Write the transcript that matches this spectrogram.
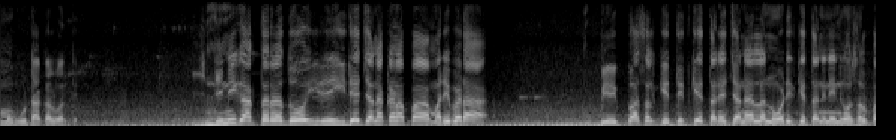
ಅಮ್ಮಗೆ ಊಟ ಹಾಕಲ್ವಂತೆ. ನಿನಗೆ ಆಗ್ತಾರದು ಇದೇ ಇದೇ ಜನ ಕಣಪ್ಪ, ಮರಿಬೇಡ. ಬಿಗ್ ಬಾಸಲ್ಲಿ ಗೆದ್ದಿದ್ಕೆ ತಾನೆ ಜನ ಎಲ್ಲ ನೋಡಿದ್ಕೆ ತಾನೆ ನಿನಗೆ ಒಂದು ಸ್ವಲ್ಪ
